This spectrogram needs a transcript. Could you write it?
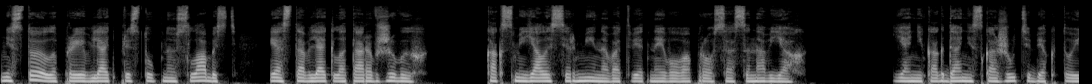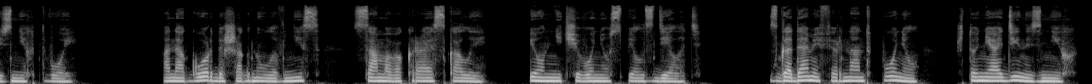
Не стоило проявлять преступную слабость и оставлять Лотара в живых, как смеялась Эрмина в ответ на его вопросы о сыновьях. «Я никогда не скажу тебе, кто из них твой». Она гордо шагнула вниз, с самого края скалы, и он ничего не успел сделать. С годами Фернанд понял, что ни один из них.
